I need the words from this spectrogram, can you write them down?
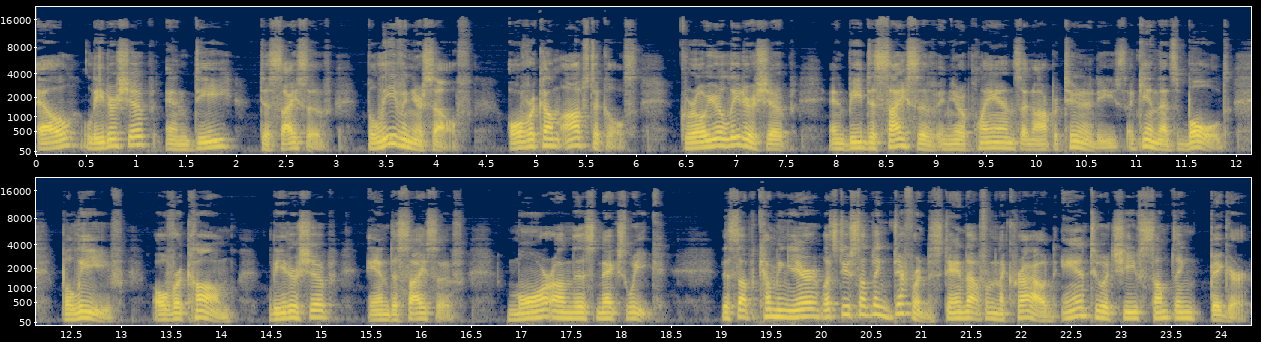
L, leadership, and D, decisive. Believe in yourself overcome obstacles, grow your leadership, and be decisive in your plans and opportunities. Again, that's bold. Believe, overcome, leadership, and decisive. More on this next week. This upcoming year, let's do something different to stand out from the crowd and to achieve something bigger.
